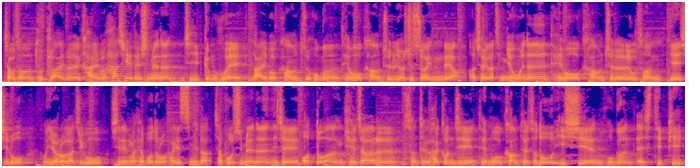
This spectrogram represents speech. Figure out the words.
자 우선 Doo Prime을 가입을 하시게 되시면은 이제 입금 후에 live account 혹은 demo account를 여실 수가 있는데요. 어, 저희 같은 경우에는 demo account를 우선 예시로 한번 열어가지고 진행을 해보도록 하겠습니다. 자 보시면은 이제 어떠한 계좌를 선택을 할 건지 demo account에서도 ECN 혹은 STP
